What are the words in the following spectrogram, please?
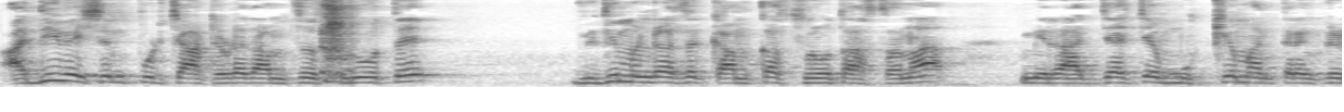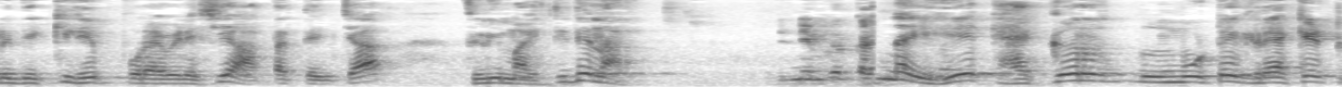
अधिवेशन पुढच्या आठवड्यात आमचं सुरू होतं आहे विधिमंडळाचं कामकाज सुरू होत असताना मी राज्याच्या मुख्यमंत्र्यांकडे देखील हे पुराव्याशी आता त्यांच्या सगळी माहिती देणार. म्हणजे नेमकं नाही हे एक हॅकर मोठे रॅकेट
